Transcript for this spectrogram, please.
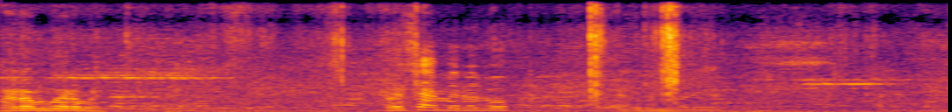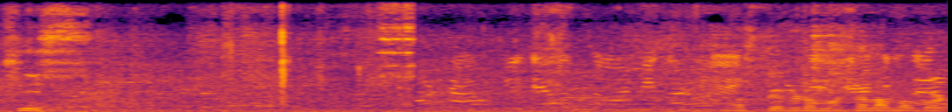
गरम गरम आहे कसं आहे मिरज भाऊ एकदम बढिया। फिश मस्त इकडं मसाला पापड।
